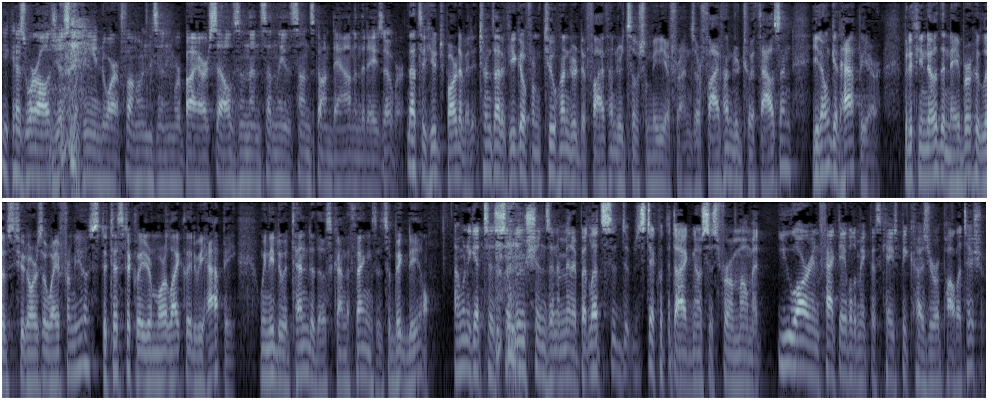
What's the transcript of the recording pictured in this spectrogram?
Because we're all just looking into our phones and we're by ourselves, and then suddenly the sun's gone down and the day's over. That's a huge part of it. It turns out if you go from 200 to 500 social media friends or 500 to 1,000, you don't get happier. But if you know the neighbor who lives two doors away from you, statistically, you're more likely to be happy. We need to attend to those kind of things. It's a big deal. I want to get to solutions in a minute, but let's d- stick with the diagnosis for a moment. You are, in fact, able to make this case because you're a politician.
